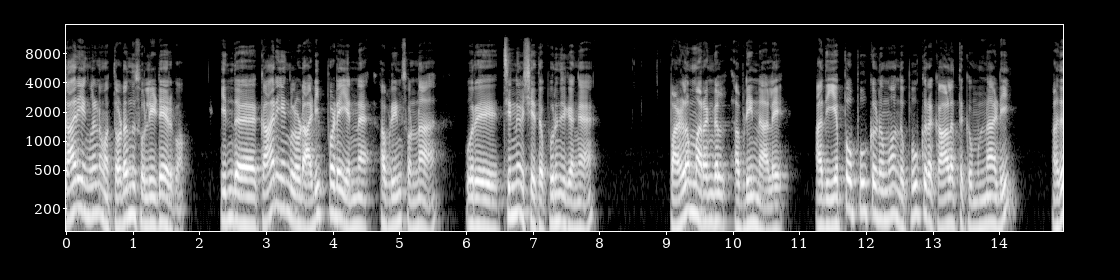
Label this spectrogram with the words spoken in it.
காரியங்களை நம்ம தொடர்ந்து சொல்லிகிட்டே இருக்கோம். இந்த காரியங்களோட அடிப்படை என்ன அப்படின்னு சொன்னால் ஒரு சின்ன விஷயத்தை புரிஞ்சுக்கங்க. பழமரங்கள் அப்படின்னாலே அது எப்போ பூக்கணுமோ அந்த பூக்கிற காலத்துக்கு முன்னாடி அது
